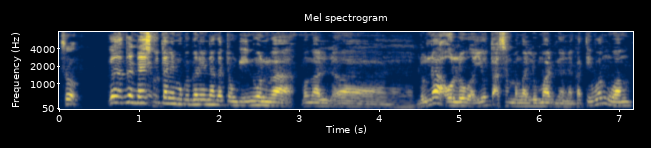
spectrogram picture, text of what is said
So, Ganda ko tani mo kaganina katong giingon nga mga ah, luna o lo ayuta sa mga lumad nga nakatiwangwang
